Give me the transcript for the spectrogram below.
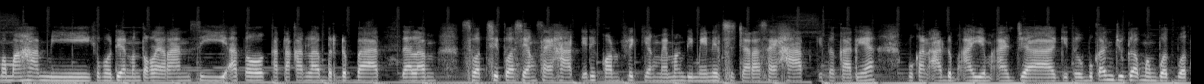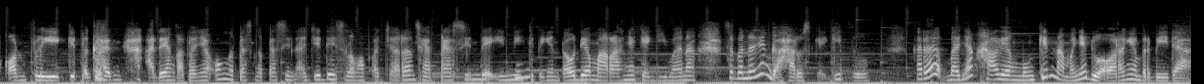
memahami, kemudian mentoleransi atau katakanlah berdebat dalam suatu situasi yang sehat. Jadi konflik yang memang dimanage secara sehat, gitu kan ya, bukan adem ayem aja, gitu, bukan juga membuat-buat konflik, gitu kan. Ada yang katanya, oh ngetes ngetesin aja deh selama pacaran, saya tesin deh deh ini kepingin tahu dia marahnya kayak gimana. Sebenarnya nggak harus kayak gitu. Karena banyak hal yang mungkin namanya dua orang yang berbeda.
